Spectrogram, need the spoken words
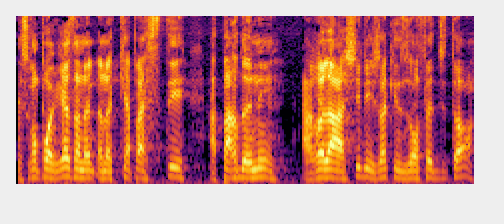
Est-ce qu'on progresse dans notre capacité à pardonner, à relâcher des gens qui nous ont fait du tort?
